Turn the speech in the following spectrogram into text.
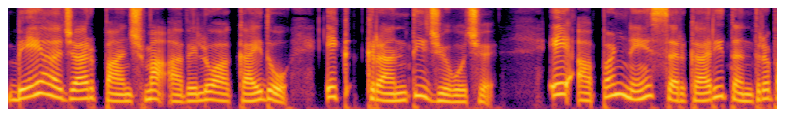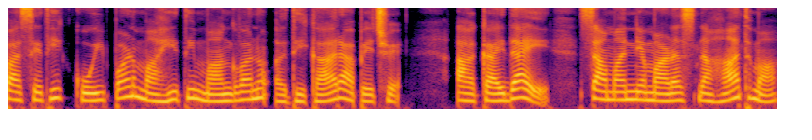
બે હજાર પાંચમાં આવેલો આ કાયદો એક ક્રાંતિ જેવો છે. એ આપણને સરકારી તંત્ર પાસેથી કોઈ પણ માહિતી માંગવાનો અધિકાર આપે છે. આ કાયદાએ સામાન્ય માણસના હાથમાં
